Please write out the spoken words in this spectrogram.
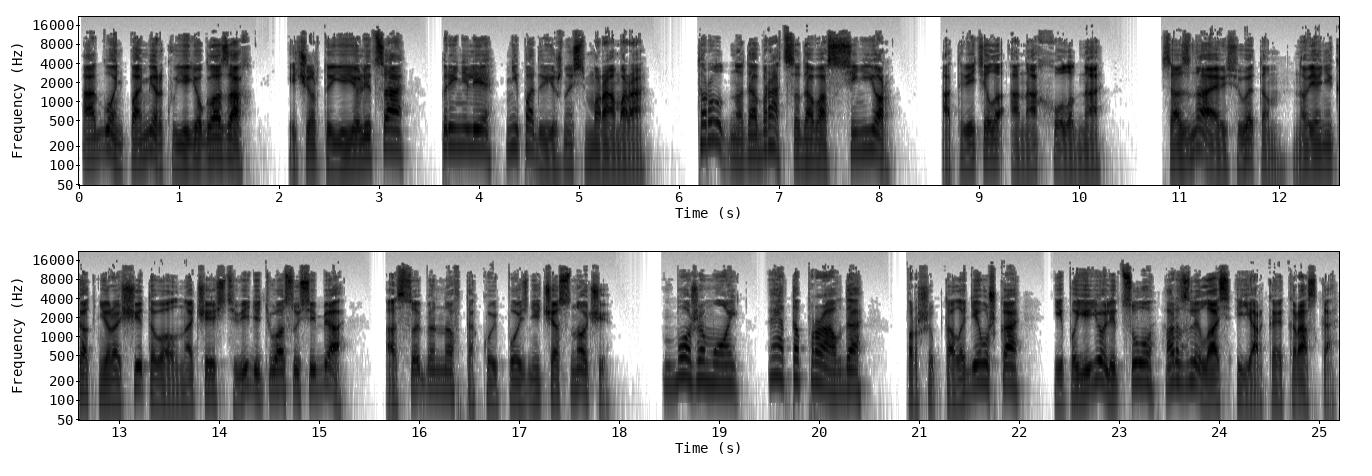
Огонь померк в ее глазах, и черты ее лица приняли неподвижность мрамора. — Трудно добраться до вас, сеньор, — ответила она холодно. — Сознаюсь в этом, но я никак не рассчитывал на честь видеть вас у себя, особенно в такой поздний час ночи. — Боже мой, это правда, — прошептала девушка и по ее лицу разлилась яркая краска.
